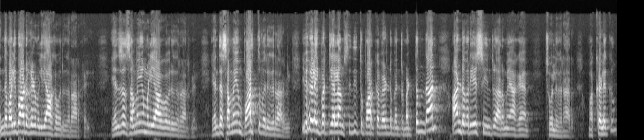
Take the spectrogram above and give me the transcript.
எந்த வழிபாடுகள் வழியாக வருகிறார்கள்? எந்த சமயம் வழியாக வருகிறார்கள்? எந்த சமயம் பார்த்து வருகிறார்கள்? இவைகளை பற்றியெல்லாம் சிந்தித்து பார்க்க வேண்டும் என்று மட்டும்தான் ஆண்டவர் இயேசு என்று அருமையாக சொல்லுகிறார். மக்களுக்கும்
